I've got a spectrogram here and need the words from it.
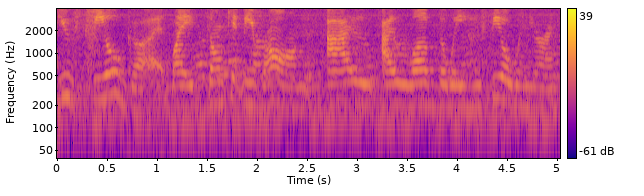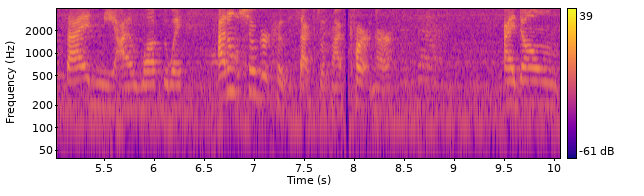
You feel good. Like, don't get me wrong. I I love the way you feel when you're inside me. I love the way I don't sugarcoat sex with my partner. I don't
